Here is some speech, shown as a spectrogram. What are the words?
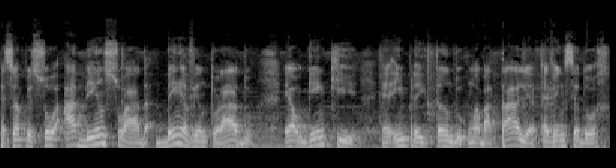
é ser uma pessoa abençoada. Bem-aventurado é alguém que, é, empreitando uma batalha, é vencedor,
